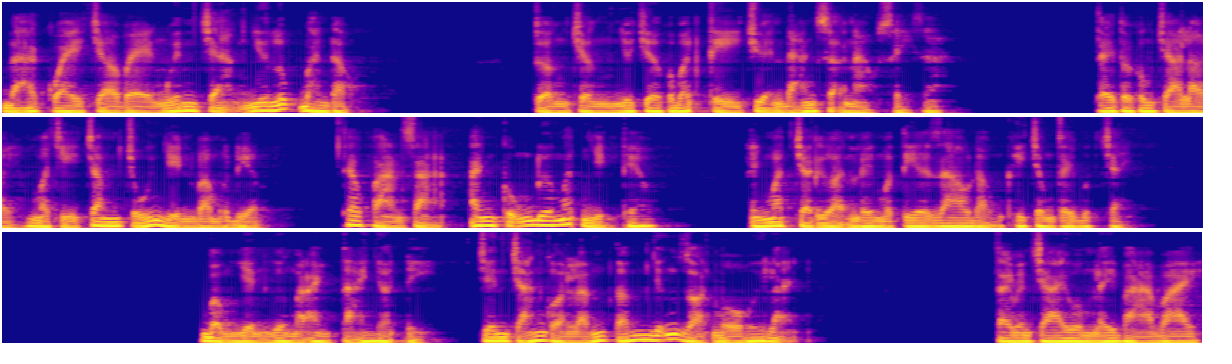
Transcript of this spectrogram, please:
đã quay trở về nguyên trạng như lúc ban đầu. Tưởng chừng như chưa có bất kỳ chuyện đáng sợ nào xảy ra. Thấy tôi không trả lời mà chỉ chăm chú nhìn vào một điểm. Theo phản xạ, anh cũng đưa mắt nhìn theo. Ánh mắt chợt gợn lên một tia dao động khi trông thấy bức tranh. Bỗng nhìn gương mặt anh tái nhợt đi. Trên trán còn lấm tấm những giọt mồ hôi lạnh. Tay bên trái ôm lấy bà vai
